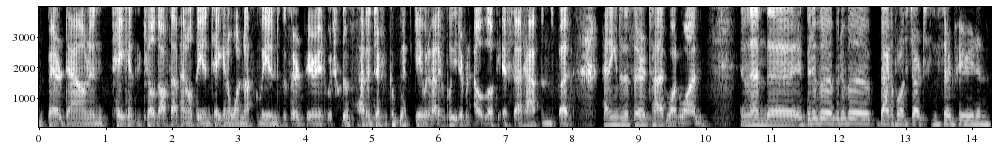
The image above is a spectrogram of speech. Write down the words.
bared down and taken, killed off that penalty and taken a one nothing lead into the third period, which would have had a different game would have had a completely different outlook if that happens. But heading into the third, tied one one, and then the a bit of a bit of a back and forth start to the third period, and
